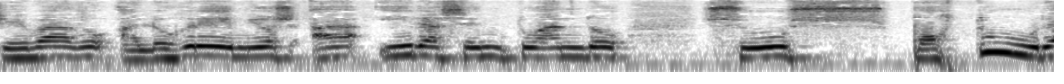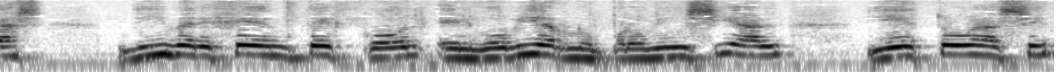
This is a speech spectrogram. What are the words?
llevado a los gremios a ir acentuando sus posturas divergentes con el gobierno provincial y esto hace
